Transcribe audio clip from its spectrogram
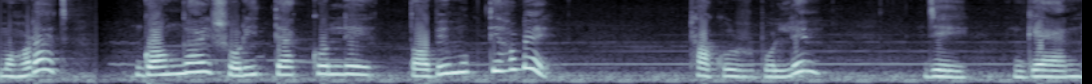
মহারাজ, গঙ্গায় শরীর ত্যাগ করলে তবে মুক্তি হবে? ঠাকুর বললেন যে, জ্ঞান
